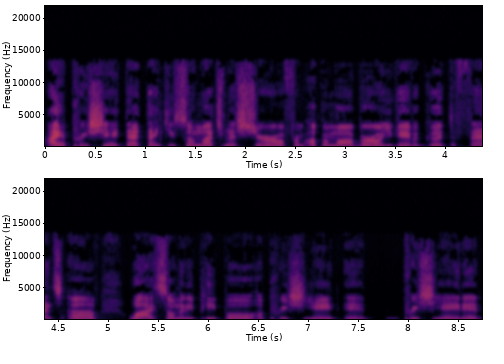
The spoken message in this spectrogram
I appreciate that. Thank you so much, Miss Cheryl from Upper Marlboro. You gave a good defense of why so many people appreciate it, appreciated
